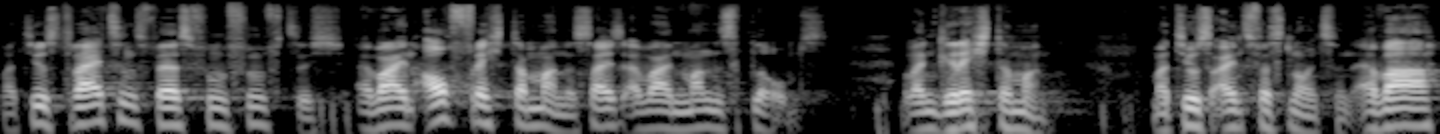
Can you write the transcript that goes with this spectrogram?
Matthäus 13, Vers 55. Er war ein aufrechter Mann, das heißt, er war ein Mann des Glaubens. Er war ein gerechter Mann. Matthäus 1, Vers 19. Er war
